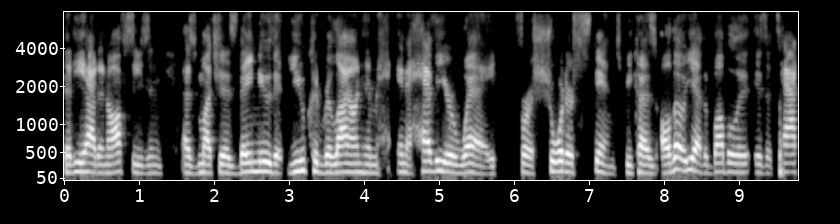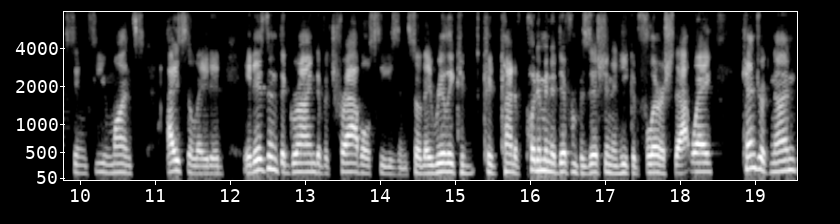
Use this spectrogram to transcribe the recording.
that he had an off season as much as they knew that you could rely on him in a heavier way for a shorter stint because although yeah the bubble is a taxing few months isolated. It isn't the grind of a travel season. So they really could could kind of put him in a different position and he could flourish that way. Kendrick Nunn,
